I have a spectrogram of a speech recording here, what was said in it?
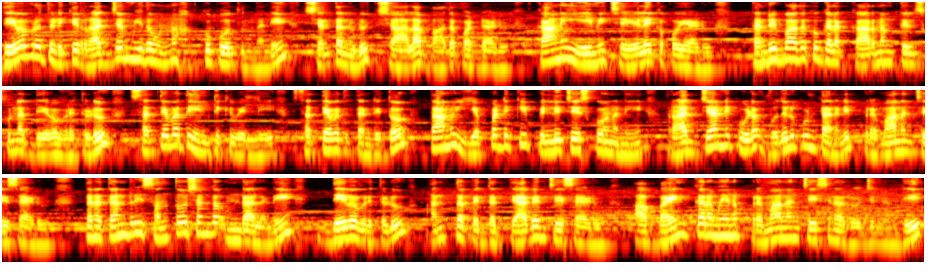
దేవవ్రతుడికి రాజ్యం మీద ఉన్న హక్కు పోతుందని శంతనుడు చాలా బాధపడ్డాడు. కానీ ఏమీ చేయలేకపోయాడు. తండ్రి బాధకు గల కారణం తెలుసుకున్న దేవవ్రతుడు సత్యవతి ఇంటికి వెళ్ళి సత్యవతి తండ్రితో తాను ఎప్పటికీ పెళ్ళి చేసుకోనని రాజ్యాన్ని కూడా వదులుకుంటానని ప్రమాణం చేశాడు. తన తండ్రి సంతోషంగా ఉండాలని దేవవ్రతుడు అంత పెద్ద త్యాగం చేశాడు. ఆ భయంకరమైన ప్రమాణం చేసిన రోజు నుండి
